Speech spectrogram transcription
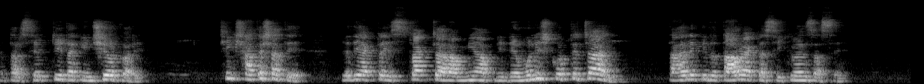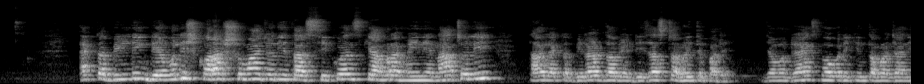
তার সেফটিটাকে ইনশিওর করে। ঠিক সাথে সাথে যদি একটা স্ট্রাকচার আমি আপনি ডেমোলিশ করতে চাই তাহলে কিন্তু তারও একটা সিকোয়েন্স আছে। একটা বিল্ডিং ডেমলিশ করার সময় যদি তার সিকোয়েন্সকে আমরা মেনে না চলি, তাহলে একটা বিরাট ধরনের ডিজাস্টার হইতে পারে। যেমন র্যাঙ্কস ভবনে কিন্তু আমরা জানি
